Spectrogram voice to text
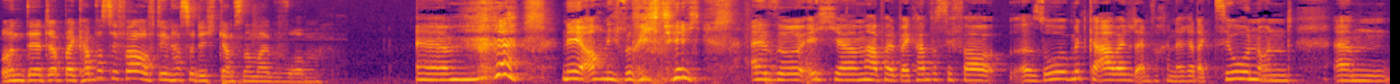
Und der Job bei Campus TV, auf den hast du dich ganz normal beworben? Ähm, nee, auch nicht so richtig. Also ich ähm, habe halt bei Campus TV äh, so mitgearbeitet, einfach in der Redaktion und ähm,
